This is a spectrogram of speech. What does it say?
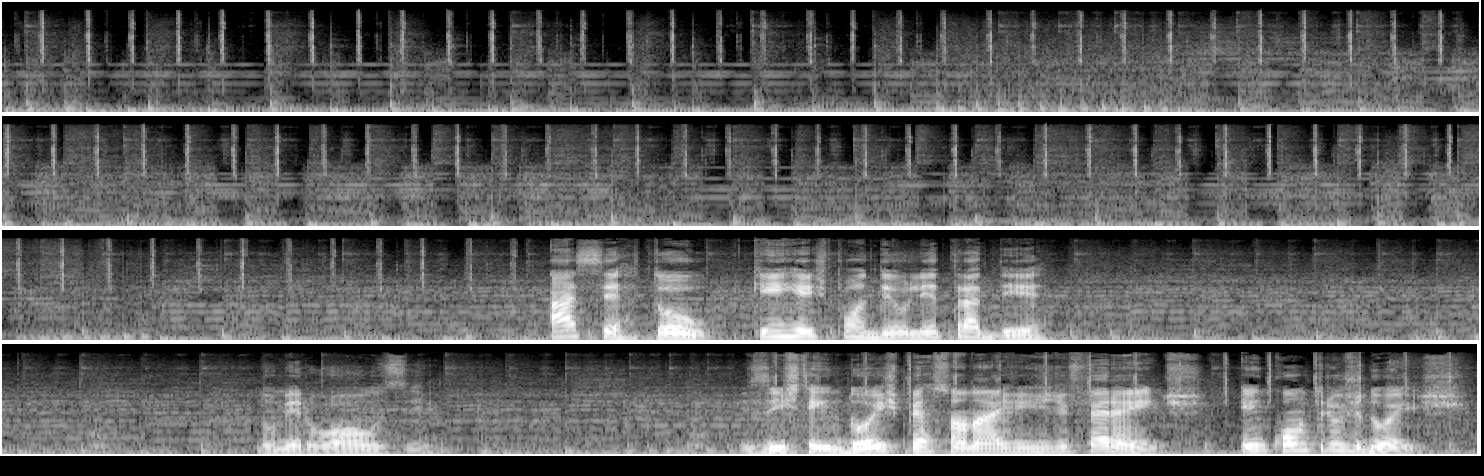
Acertou quem respondeu letra D. Número 11. Existem dois personagens diferentes. Encontre os dois.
